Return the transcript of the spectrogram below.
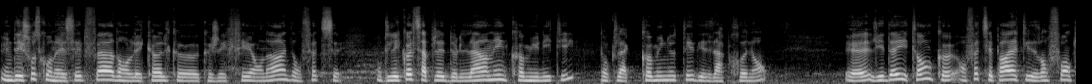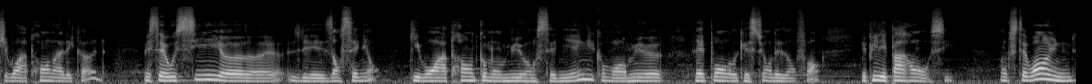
une des choses qu'on a essayé de faire dans l'école que, que j'ai créée en Inde, en fait, c'est donc l'école s'appelait The Learning Community, donc la communauté des apprenants. L'idée étant que, en fait, c'est pas avec les enfants qui vont apprendre à l'école, mais c'est aussi euh, les enseignants qui vont apprendre comment mieux enseigner, comment mieux répondre aux questions des enfants, et puis les parents aussi. Donc c'était vraiment une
